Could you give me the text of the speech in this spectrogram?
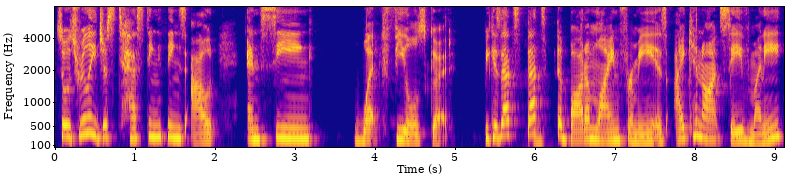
So it's really just testing things out and seeing what feels good. Because that's that's mm. the bottom line for me is I cannot save money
